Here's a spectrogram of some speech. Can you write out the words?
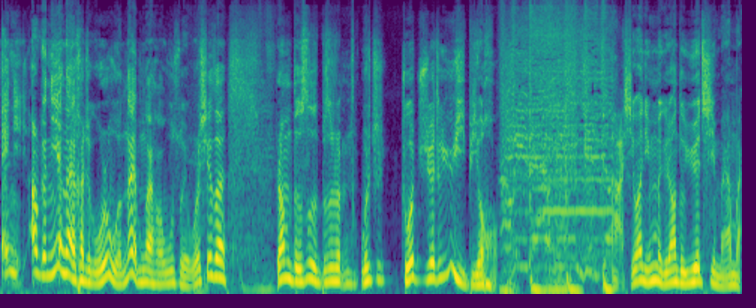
哎，你二哥你也爱喝这个？我说我爱不爱喝无所谓。我说现在人们都是不是，我说主要觉得这个寓意比较好啊。希望你们每个人都元气满满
